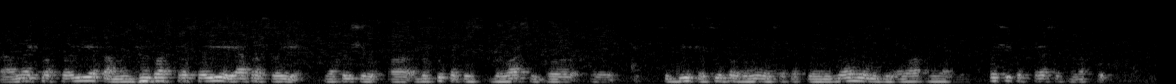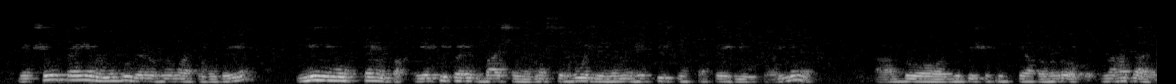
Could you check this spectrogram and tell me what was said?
а, НЕК про своє, там Донбас про своє, я про своє. Я хочу а, достукатись до вас, до, е, щоб більше всі зрозуміли, що таке відновлення джерела енергії. Хочу підкреслити наступне. Якщо Україна не буде розвивати ВДЕ, мінімум в темпах, які передбачені на сьогодні в енергетичній стратегії України до 2035 року, нагадаю,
